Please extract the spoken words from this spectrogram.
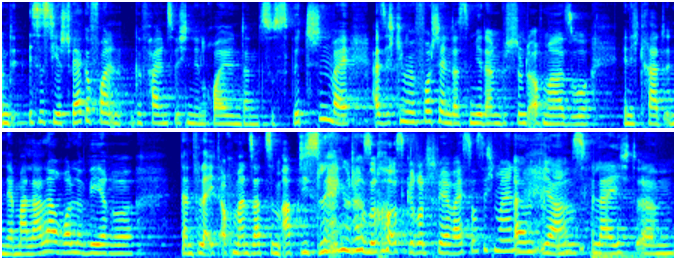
Und ist es dir schwer gefallen, gefallen, zwischen den Rollen dann zu switchen? Weil, also ich kann mir vorstellen, dass mir dann bestimmt auch mal so, wenn ich gerade in der Malala-Rolle wäre, dann vielleicht auch mal ein Satz im Abdi-Slang oder so rausgerutscht wäre. Weißt du, was ich meine? Ähm, ja. Dass es vielleicht ähm,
